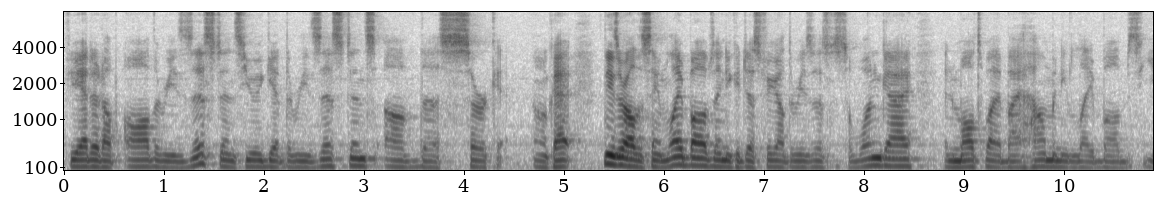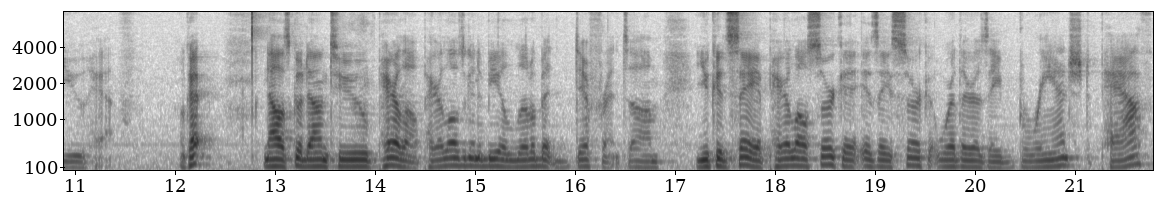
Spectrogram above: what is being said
If you added up all the resistance, you would get the resistance of the circuit okay? These are all the same light bulbs, and you could just figure out the resistance of one guy and multiply it by how many light bulbs you have, okay? Now let's go down to parallel. Parallel is going to be a little bit different. Um, you could say a parallel circuit is a circuit where there is a branched path,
